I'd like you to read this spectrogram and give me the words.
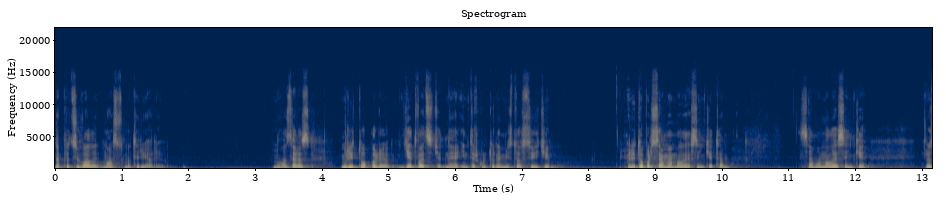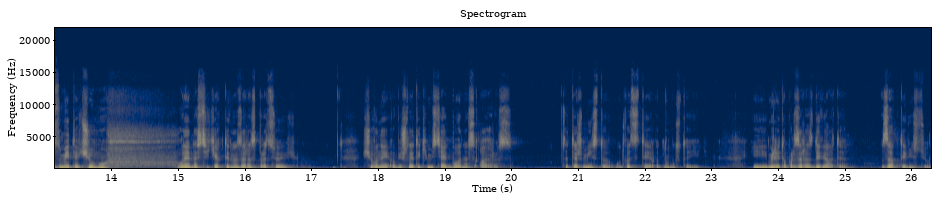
Напрацювали масу матеріалів. Ну, а зараз в Мелітополі є 21 інтеркультурне місто в світі. Мелітополь саме малесеньке там, саме малесеньке. Розумієте в чому? Вони настільки активно зараз працюють, що вони обійшли такі місця, як Буенос Айрес. Це теж місто у 21 стоїть. І Мелітополь зараз дев'яте за активністю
